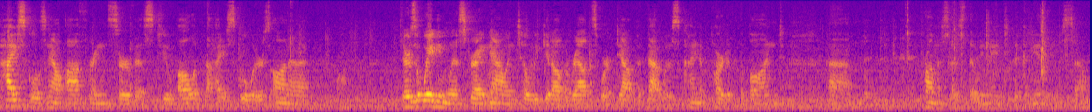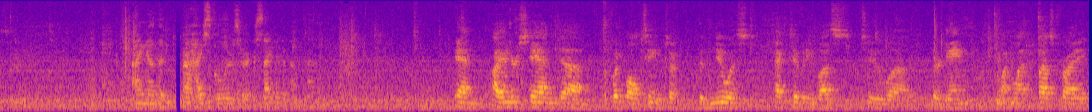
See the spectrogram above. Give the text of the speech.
high school is now offering service to all of the high schoolers on a, there's a waiting list right now until we get all the routes worked out, but that was kind of part of the bond um, promises that we made to the community, so. I know that our high schoolers are excited about that. And I understand uh, the football team took the newest activity bus to uh, their game on last Friday.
